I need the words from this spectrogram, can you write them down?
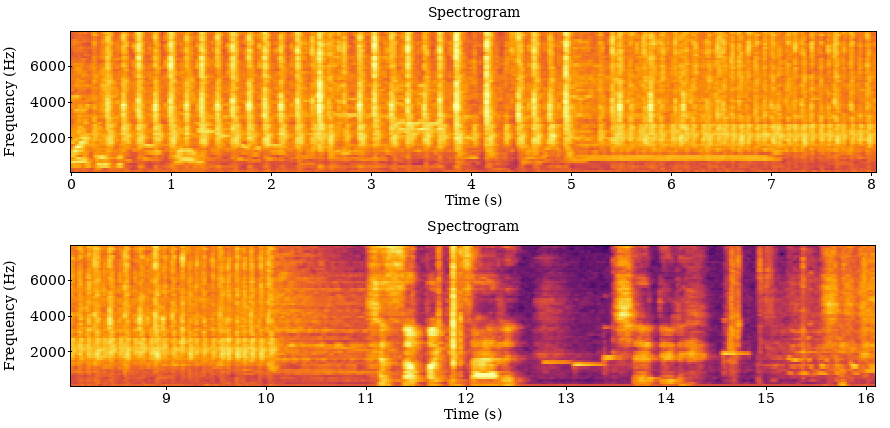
Michael. Wow. so fucking sad. Shit, dude.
